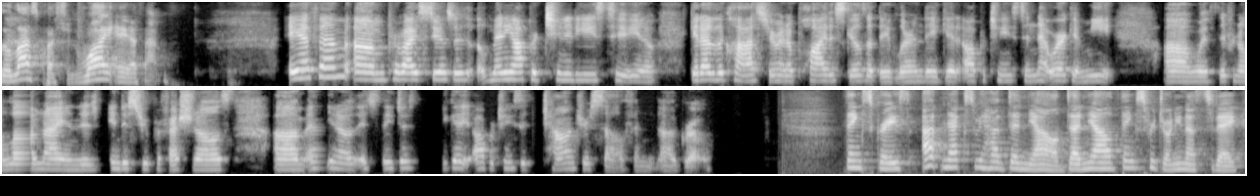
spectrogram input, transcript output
So last question why afm AFM um, provides students with many opportunities to, you know, get out of the classroom and apply the skills that they've learned. They get opportunities to network and meet uh, with different alumni and industry professionals, um, and you know, it's they just you get opportunities to challenge yourself and uh, grow. Thanks, Grace. Up next, we have Danielle. Danielle, thanks for joining us today.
